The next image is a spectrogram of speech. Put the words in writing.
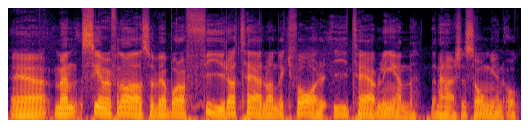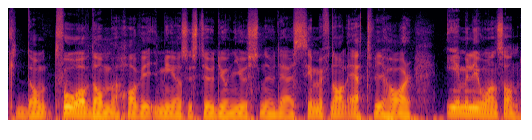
Eh, Men semifinal alltså, vi har bara fyra tävlande kvar i tävlingen den här säsongen och de, två av dem har vi med oss i studion just nu. Det är semifinal 1, vi har Emil Johansson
